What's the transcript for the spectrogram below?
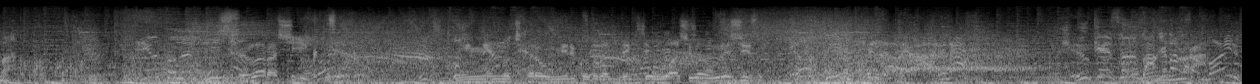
まあ素晴らしい活躍。人間の力を見ることができてわしは嬉しいぞ。休憩するだけだからよ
